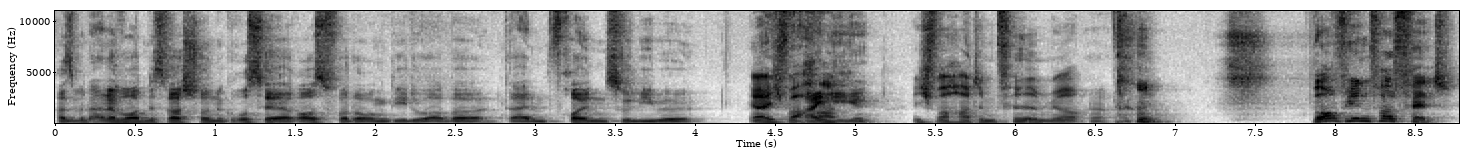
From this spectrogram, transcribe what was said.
Also mit anderen Worten, es war schon eine große Herausforderung, die du aber deinen Freunden zuliebe ja, ich war hart. Ich war hart im Film, ja. ja okay. war auf jeden Fall fett.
